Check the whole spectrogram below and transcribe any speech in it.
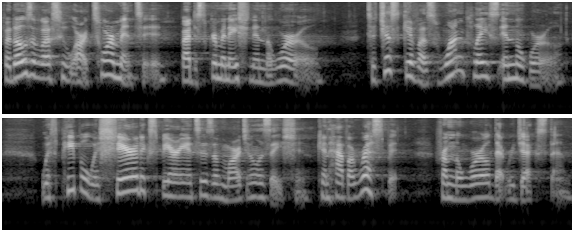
for those of us who are tormented by discrimination in the world to just give us one place in the world with people with shared experiences of marginalization can have a respite from the world that rejects them.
